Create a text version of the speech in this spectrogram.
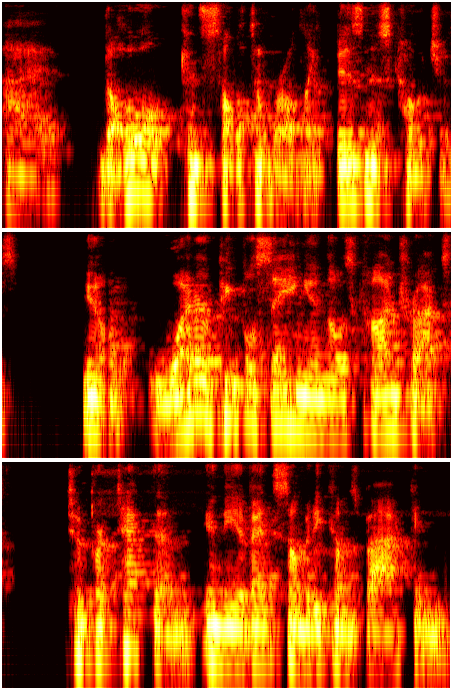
uh, the whole consultant world, like business coaches. You know, what are people saying in those contracts to protect them in the event somebody comes back and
